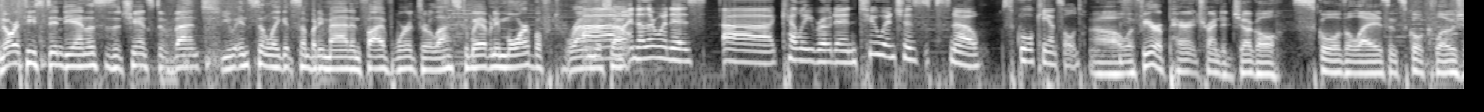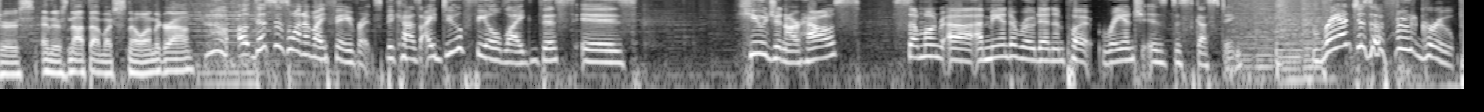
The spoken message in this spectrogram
Northeast Indiana, this is a chance to vent. You instantly get somebody mad in five words or less. Do we have any more before to round this Um, out? another one is uh, Kelly wrote in two inches of snow. School canceled. Oh, if you're a parent trying to juggle school delays and school closures and there's not that much snow on the ground, Oh, this is one of my favorites because I do feel like this is huge in our house. Someone, uh, Amanda wrote in and put, ranch is disgusting. Ranch is a food group,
